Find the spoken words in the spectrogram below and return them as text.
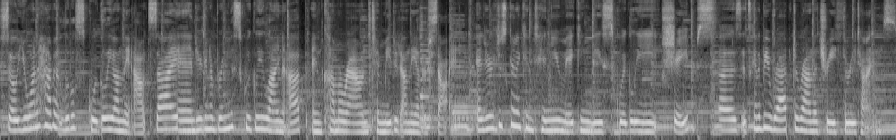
So you wanna have it a little squiggly on the outside, and you're gonna bring the squiggly line up and come around to meet it on the other side. And you're just gonna continue making these squiggly shapes, because it's gonna be wrapped around the tree three times.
